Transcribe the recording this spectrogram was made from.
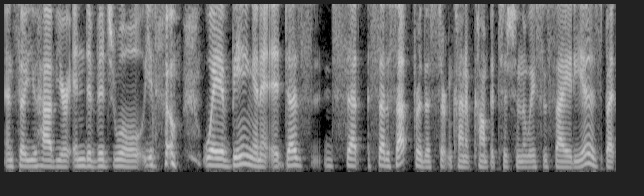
and so you have your individual you know way of being and it, it does set set us up for this certain kind of competition the way society is but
